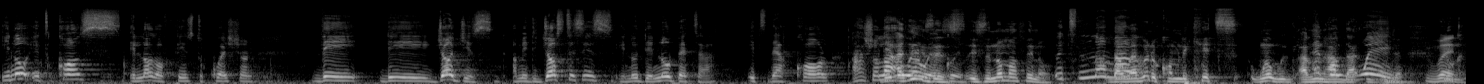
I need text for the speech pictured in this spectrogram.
You know, it caused a lot of things to question. The, the judges, I mean, the justices, you know, they know better. It's their call. Actually, I think we're it's, going. it's a normal thing. No? It's normal. That we're going to communicate when we are going to Eh, have that. when? When? Look,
